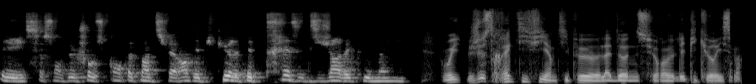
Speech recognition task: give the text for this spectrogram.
Et ce sont deux choses complètement différentes. Épicure était très exigeant avec lui-même. Oui, juste rectifie un petit peu la donne sur euh, l'épicurisme.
